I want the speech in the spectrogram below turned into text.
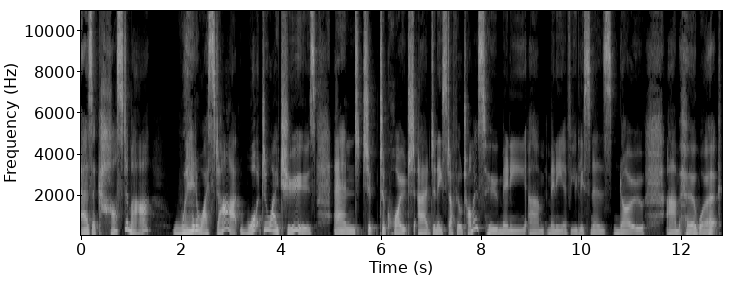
as a customer, where do I start? What do I choose? And to, to quote uh, Denise Duffield Thomas, who many um, many of you listeners know um, her work,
